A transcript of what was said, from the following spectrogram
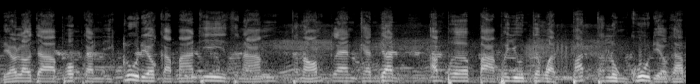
เดี๋ยวเราจะพบกันอีกครู่เดียวกลับมาที่สนามถนอมแกลนแคนยอนอำเภอปากพยูนจังหวัดพัทลุงคู่เดียวครับ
